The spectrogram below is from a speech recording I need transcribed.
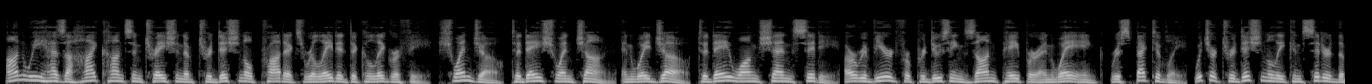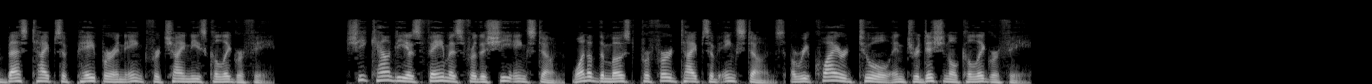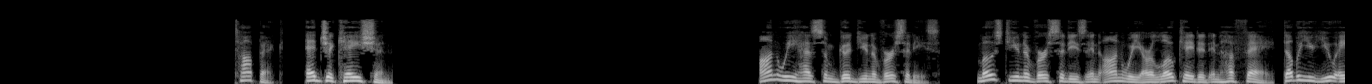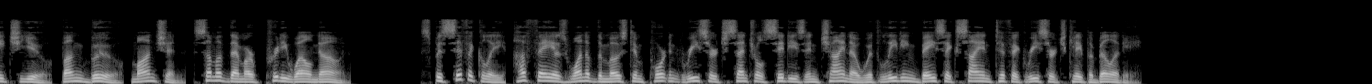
Anhui has a high concentration of traditional products related to calligraphy. Xuanzhou, today Xuancheng, and Huizhou, today Huangshan City, are revered for producing Zan paper and Hui ink, respectively, which are traditionally considered the best types of paper and ink for Chinese calligraphy. Xi County is famous for the Xi inkstone, one of the most preferred types of inkstones, a required tool in traditional calligraphy. Topic: Education Anhui has some good universities. Most universities in Anhui are located in Hefei, Wuhu, Bengbu, Ma'anshan, some of them are pretty well known. Specifically, Hefei is one of the most important research central cities in China with leading basic scientific research capability.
